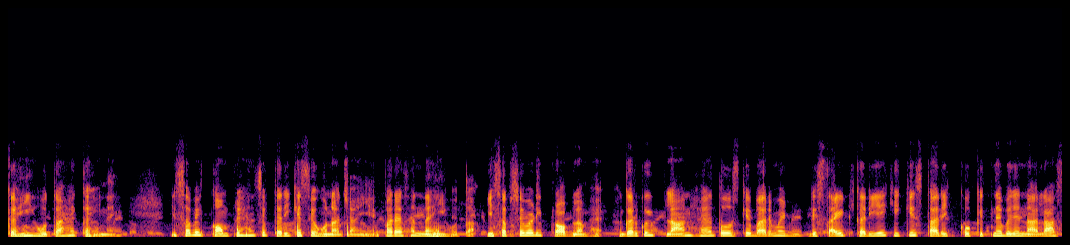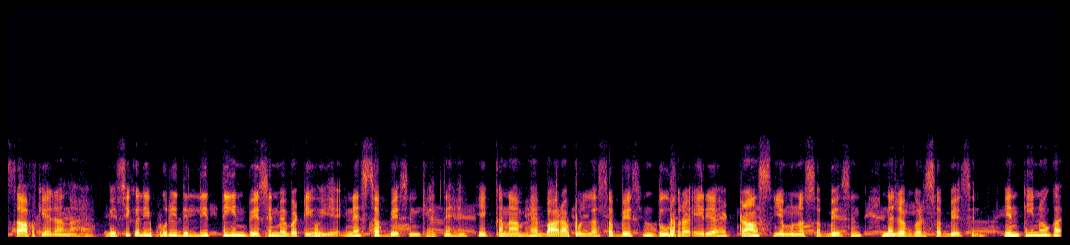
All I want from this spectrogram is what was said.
कहीं होता है, कहीं नहीं। ये सब एक कॉम्प्रिहेंसिव तरीके से होना चाहिए, पर ऐसा नहीं होता। ये सबसे बड़ी प्रॉब्लम है। अगर कोई प्लान है तो उसके बारे में डिसाइड करिए कि किस तारीख को कितने बजे नाला साफ़ किया जाना है। बेसिकली पूरी दिल्ली तीन बेसिन में बटी हुई है, इन्हें सब बेसिन कहते हैं। एक का नाम है बारापुल्ला सब बेसिन, दूसरा एरिया है ट्रांस यमुना सब बेसिन, नजफगढ़ सब बेसिन। इन तीनों का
